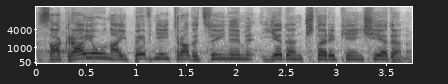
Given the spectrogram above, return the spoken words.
Zagrają najpewniej tradycyjnym 1-4-5-1.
